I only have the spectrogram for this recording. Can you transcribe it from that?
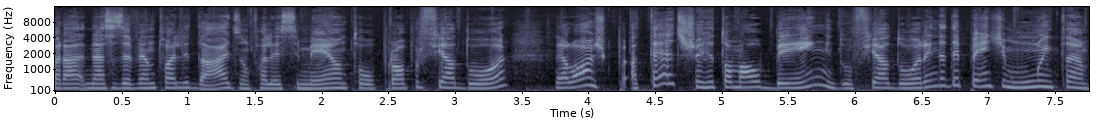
para nessas eventualidades, um falecimento ou o próprio fiador, né? Lógico, até retomar o bem do fiador ainda depende de muita,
